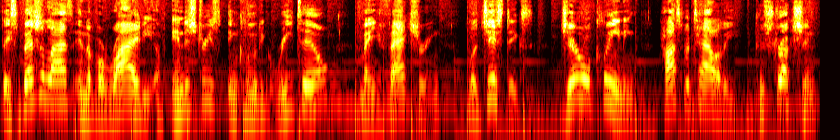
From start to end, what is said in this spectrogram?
They specialize in a variety of industries including retail, manufacturing, logistics, general cleaning, hospitality, construction,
